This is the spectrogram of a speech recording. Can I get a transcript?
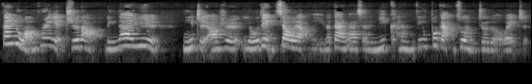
但是王夫人也知道林黛玉，你只要是有点教养的一个大家小姐，你肯定不敢坐你舅舅的位置。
